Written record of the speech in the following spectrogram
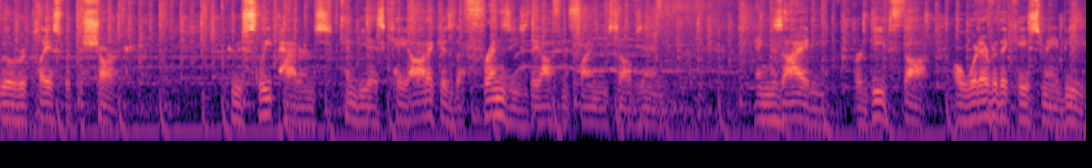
we'll replace with the shark, whose sleep patterns can be as chaotic as the frenzies they often find themselves in. Anxiety, or deep thought, or whatever the case may be,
